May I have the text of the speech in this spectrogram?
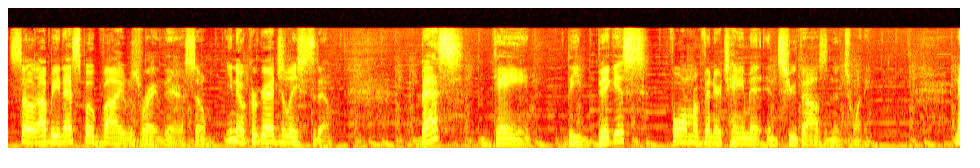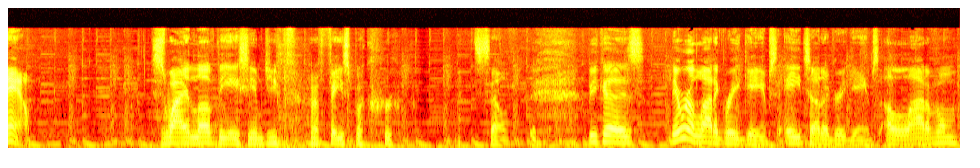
So i mean that spoke volumes right there. So you know congratulations to them. Best game the biggest form of entertainment in 2020 now this is why I love the ACMG Facebook group itself because there were a lot of great games, a ton of great games, a lot of them.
